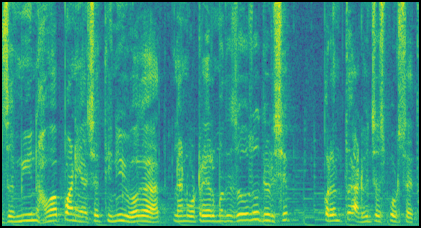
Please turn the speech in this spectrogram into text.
जमीन हवा पाणी अशा तिन्ही विभागात लँड वॉटर एअरमध्ये जवळजवळ दीडशेपर्यंत ॲडव्हेंचर स्पोर्ट्स आहेत.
